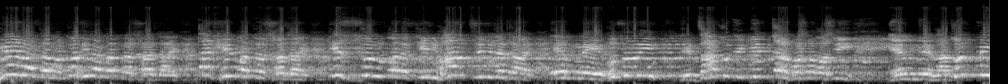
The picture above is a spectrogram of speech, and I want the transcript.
মেয়েরা যেমন মহিলা মাদ্রাসা যায়, দাখিল মাদ্রাসা যায় স্কুল করে ইউনিভার্সিটিতে যায়, এলমে হুজুরি জাগতিক বিদ্যার পাশাপাশি এলমে লাদুন্নি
